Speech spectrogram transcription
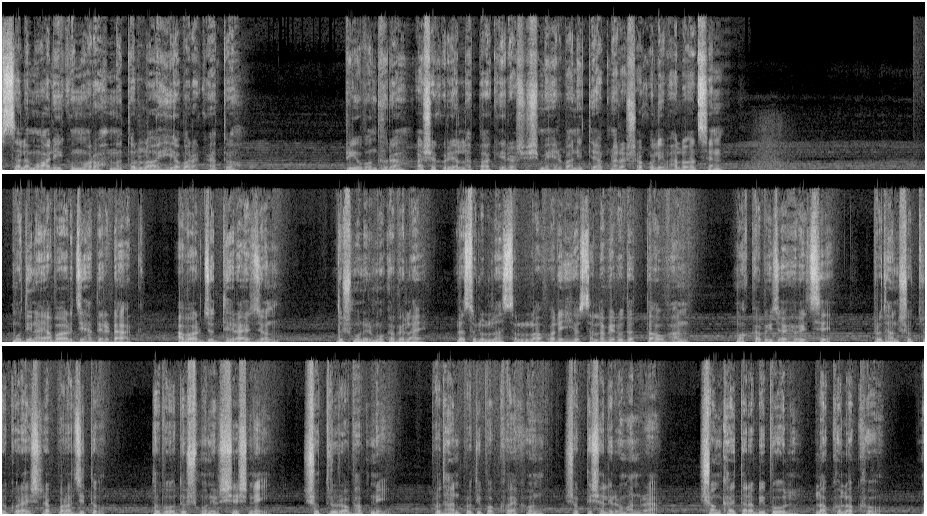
আসসালামু আলাইকুম ওরহমতুল্লাহি আবরাকাত প্রিয় বন্ধুরা, আশা করি আল্লাহ পাকের অশেষ মেহরবানিতে আপনারা সকলে ভালো আছেন। মদিনায় আবার জেহাদের ডাক, আবার যুদ্ধের আয়োজন। দুশ্মনের মোকাবেলায় রাসূলুল্লাহ সাল্লাহ আলহিউসাল্লামের উদাত্ত আহ্বান। মক্কা বিজয় হয়েছে। প্রধান শত্রু কোরাইশরা পরাজিত, তবুও দুশ্মনের শেষ নেই, শত্রুর অভাব নেই। প্রধান প্রতিপক্ষ এখন শক্তিশালী রোমানরা। সংখ্যায় তারা বিপুল, লক্ষ লক্ষ।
